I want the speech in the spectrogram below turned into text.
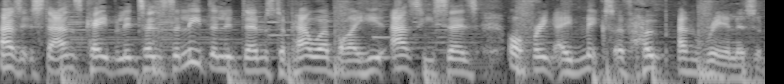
As it stands, Cable intends to lead the Lib Dems to power by, he, as he says, offering a mix of hope and realism.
